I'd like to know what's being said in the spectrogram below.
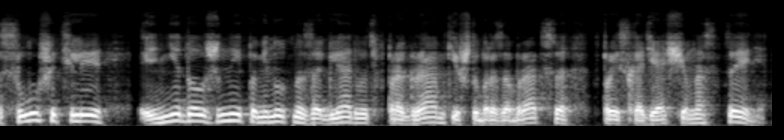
Слушатели не должны поминутно заглядывать в программки, чтобы разобраться в происходящем на сцене.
